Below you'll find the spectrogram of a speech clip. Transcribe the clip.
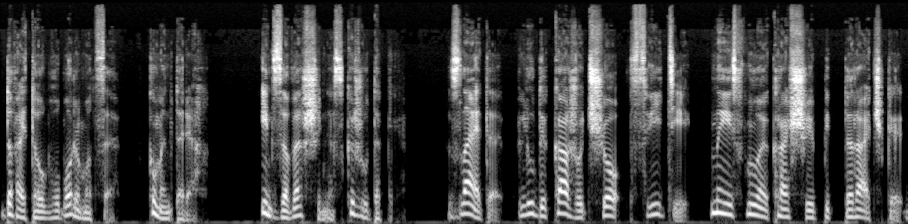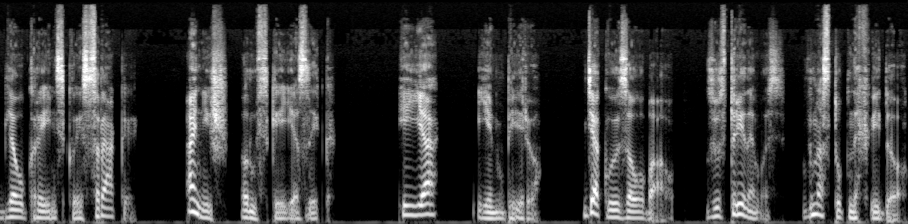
Давайте обговоримо це в коментарях. І в завершення скажу таке: знаєте, люди кажуть, що в світі не існує кращої підтирачки для української сраки, аніж руський язик. І я їм вірю. Дякую за увагу. Зустрінемось в наступних відео.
